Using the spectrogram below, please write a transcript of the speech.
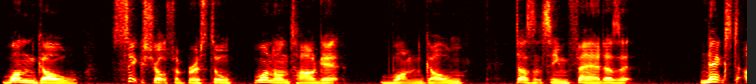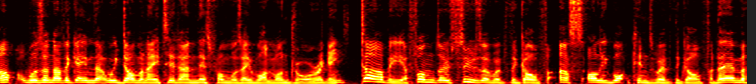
1 goal. 6 shots for Bristol, 1 on target, 1 goal. Doesn't seem fair, does it? Next up was another game that we dominated, and this one was a 1 1 draw against Derby. Afonso Sousa with the goal for us, Ollie Watkins with the goal for them.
